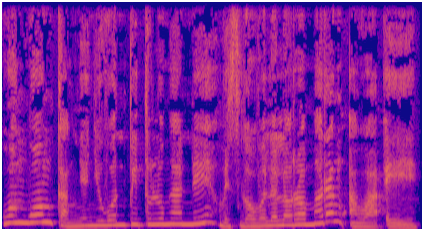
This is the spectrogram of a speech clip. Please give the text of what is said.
wong-wong kang nyuwun pitulungane wis nggawa lelara marang awake.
